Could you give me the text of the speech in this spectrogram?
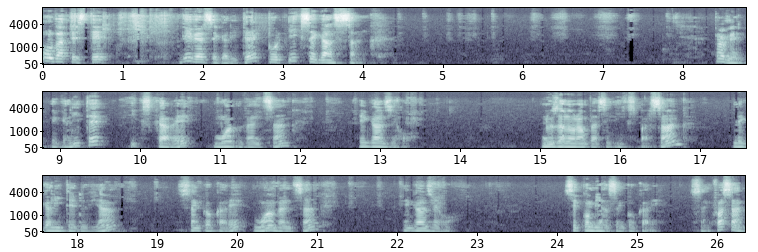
On va tester diverses égalités pour x égale 5. Première égalité, x carré moins 25 égale 0. Nous allons remplacer x par 5. L'égalité devient 5 au carré moins 25 égale 0. C'est combien 5 au carré? 5 fois 5.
